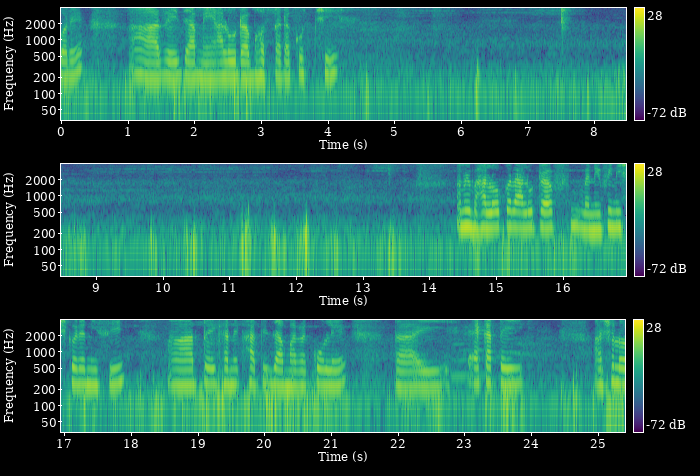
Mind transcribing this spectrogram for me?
করে। আর এই যে আমি আলুটা ভর্তাটা করছি আমি ভালো করে আলুটা মানে ফিনিশ করে নিছি। আর তো এখানে খাতি জামার কোলে, তাই একাতেই আসলে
